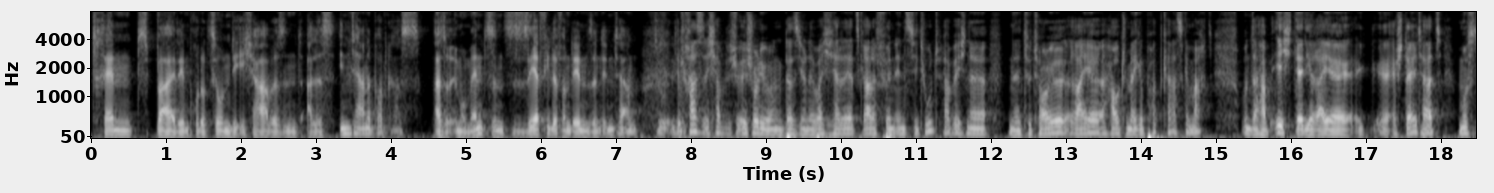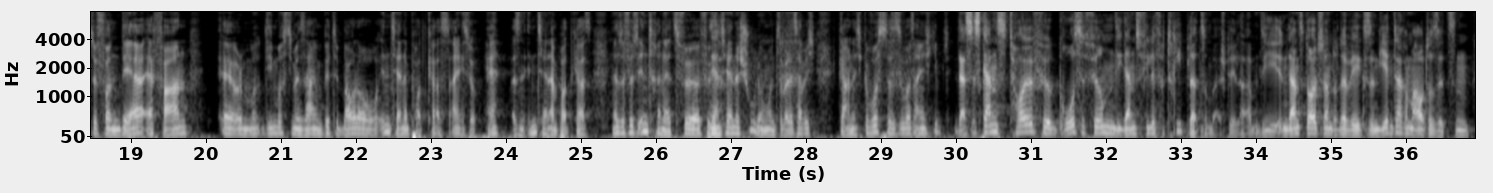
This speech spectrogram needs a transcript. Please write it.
Trend bei den Produktionen, die ich habe, sind alles interne Podcasts. Also im Moment sind sehr viele von denen sind intern. Du, krass, ich habe, Entschuldigung, dass ich unterbreche. Ich hatte jetzt gerade für ein Institut, habe ich eine, eine Tutorial-Reihe How to Make a Podcast gemacht. Und da habe ich, der die Reihe äh, erstellt hat, musste von der erfahren, äh, oder die musste mir sagen, bitte bau doch auch interne Podcasts ein. Ich so, hä, was ist ein interner Podcast? Also fürs Intranet, für, für Ja. interne Schulungen und so weiter. Das habe ich gar nicht gewusst, dass es sowas eigentlich gibt. Das ist ganz toll für große Firmen, die ganz viele Vertriebler zum Beispiel haben, die in ganz Deutschland unterwegs sind, jeden Tag im Auto sitzen.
